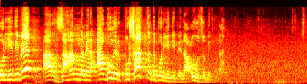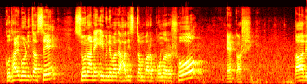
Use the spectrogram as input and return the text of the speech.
পরিয়ে দিবে আর জাহান নামের আগুনের পোশাক তাকে পরিয়ে দিবে। না ঔজবিল্লা কোথায় বর্ণিত আছে? সোনানে ইবনে বাদে হাদিস নাম্বার পনেরোশো একাশি। তাহলে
